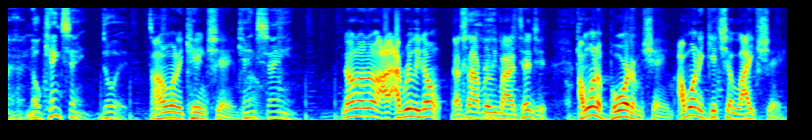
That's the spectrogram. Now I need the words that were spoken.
no, kink shame. Do it. Do I don't it. want to kink shame. King shame. No, no, no. I, I really don't. That's not really my intention. I want to boredom shame. I want to get your life shame.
